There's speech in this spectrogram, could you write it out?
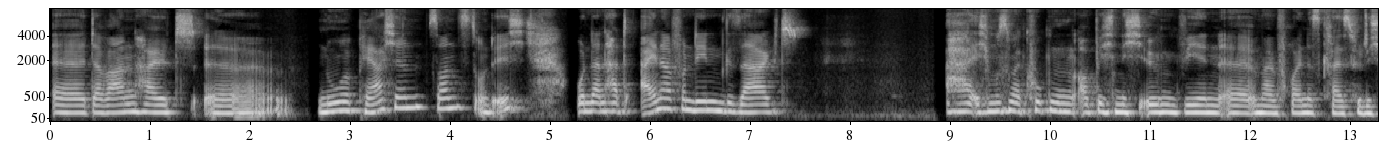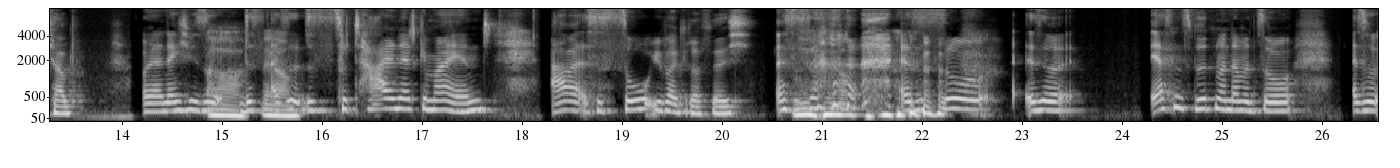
äh, da waren halt äh, nur Pärchen sonst und ich. Und dann hat einer von denen gesagt, ah, ich muss mal gucken, ob ich nicht irgendwie in, äh, in meinem Freundeskreis für dich habe. Und dann denke ich mir so, ah, das, ja. also, das ist total nett gemeint, aber es ist so übergriffig. Es ist, ja. es ist so, also, erstens wird man damit so, also,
